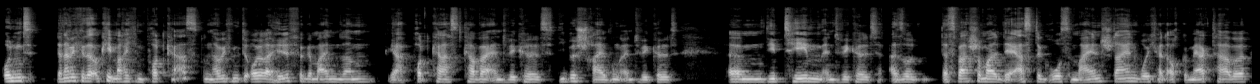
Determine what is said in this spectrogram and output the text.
Und dann habe ich gesagt, okay, mache ich einen Podcast und habe ich mit eurer Hilfe gemeinsam ja Podcast-Cover entwickelt, die Beschreibung entwickelt, ähm, die Themen entwickelt. Also das war schon mal der erste große Meilenstein, wo ich halt auch gemerkt habe,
